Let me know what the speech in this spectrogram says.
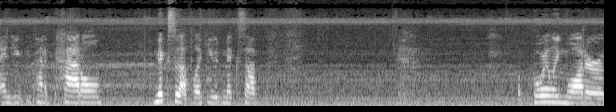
and you, you kind of paddle mix it up like you would mix up a boiling water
